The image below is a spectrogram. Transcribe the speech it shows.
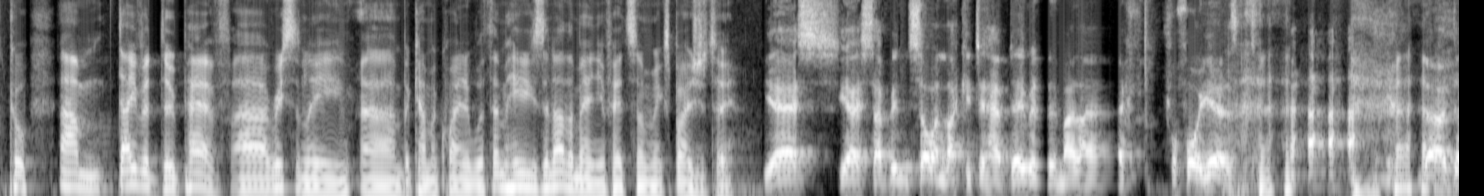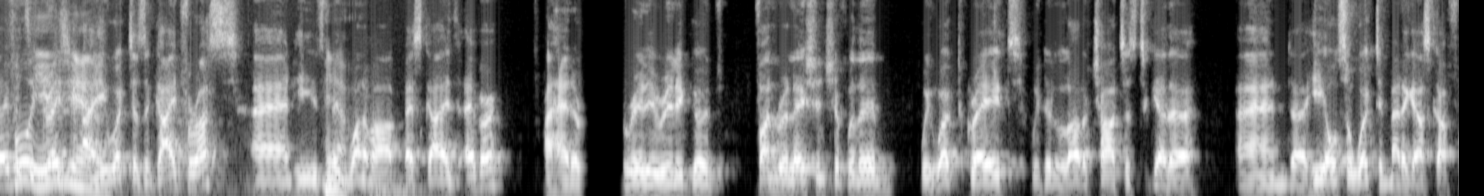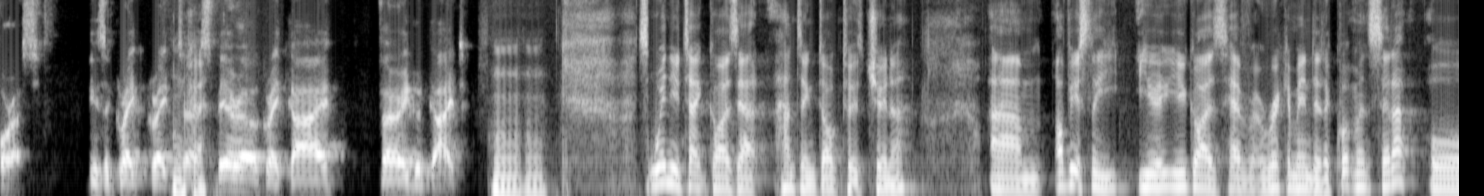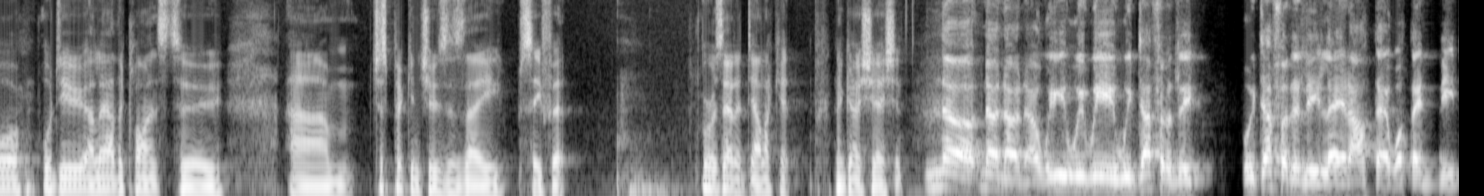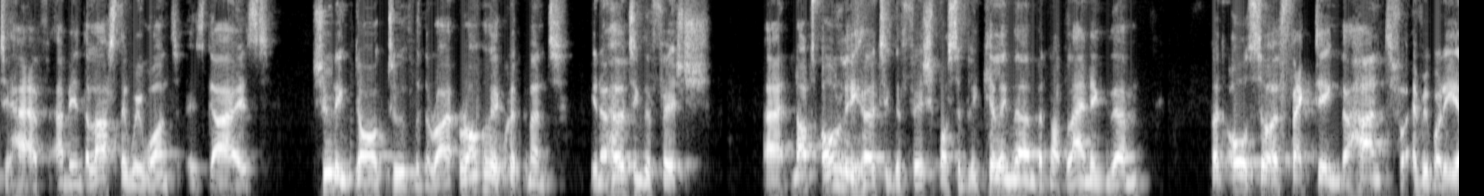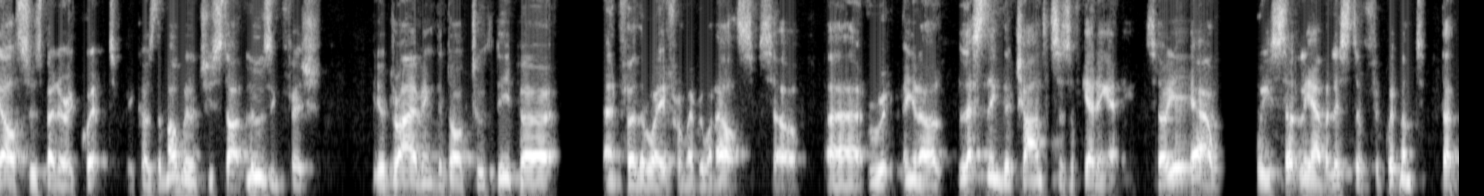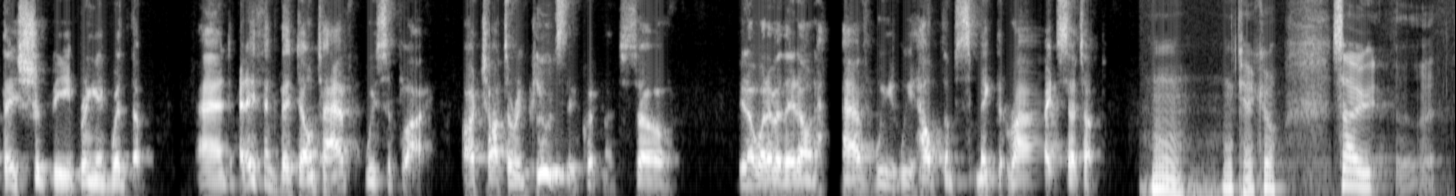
Cool. Um, David Dupav, uh, recently uh, become acquainted with him. He's another man you've had some exposure to. Yes, yes. I've been so unlucky to have David in my life for four years. no, David's four a great years, guy. Yeah. He worked as a guide for us, and he's been one of our best guides ever. I had a really, really good, fun relationship with him. We worked great. We did a lot of charters together, and uh, he also worked in Madagascar for us. He's a great, great uh, okay. uh, spearo, great guy, very good guide. Mm-hmm. So when you take guys out hunting dogtooth tuna, um, obviously you you guys have a recommended equipment setup, or or do you allow the clients to um, just pick and choose as they see fit, or is that a delicate negotiation? No, no, no, no. We we we we definitely we definitely lay it out there what they need to have. I mean, the last thing we want is guys shooting dogtooth with the right, wrong equipment, you know, hurting the fish, uh, not only hurting the fish, possibly killing them, but not landing them. but also affecting the hunt for everybody else who's better equipped. Because the moment you start losing fish, you're driving the dog tooth deeper and further away from everyone else. So, uh, re- you know, lessening the chances of getting any. So, yeah, we certainly have a list of equipment that they should be bringing with them. And anything they don't have, we supply. Our charter includes the equipment. So, you know, whatever they don't have, we, we help them make the right setup. Hmm. Okay, cool. So,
